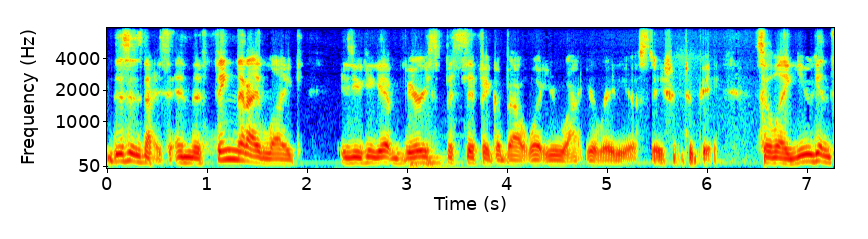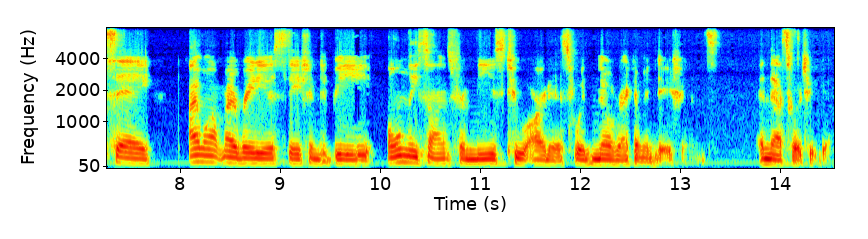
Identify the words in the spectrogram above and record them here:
this is nice. And the thing that I like is you can get very specific about what you want your radio station to be. So, like, you can say, I want my radio station to be only songs from these two artists with no recommendations. And that's what you get.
